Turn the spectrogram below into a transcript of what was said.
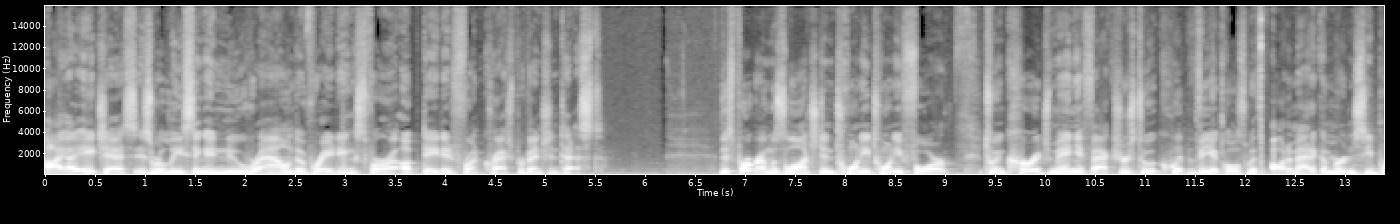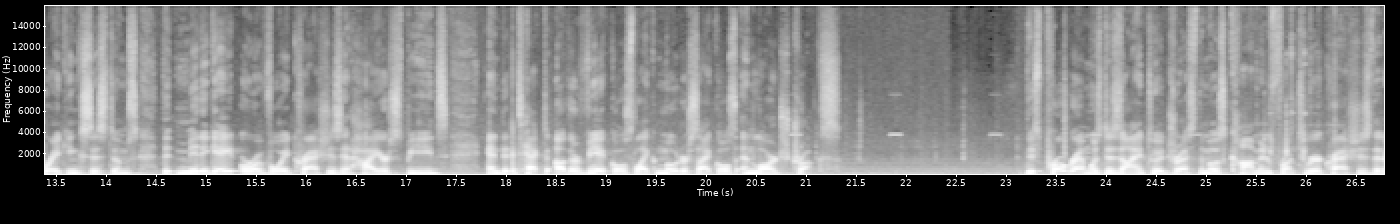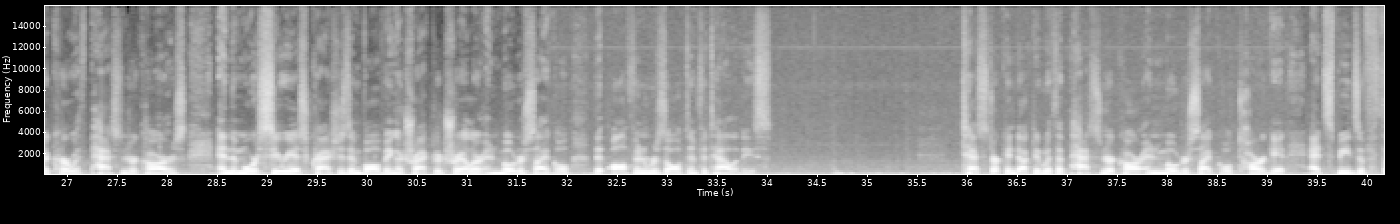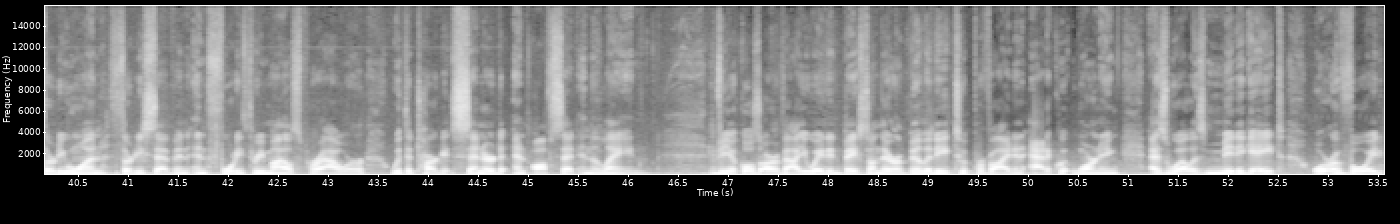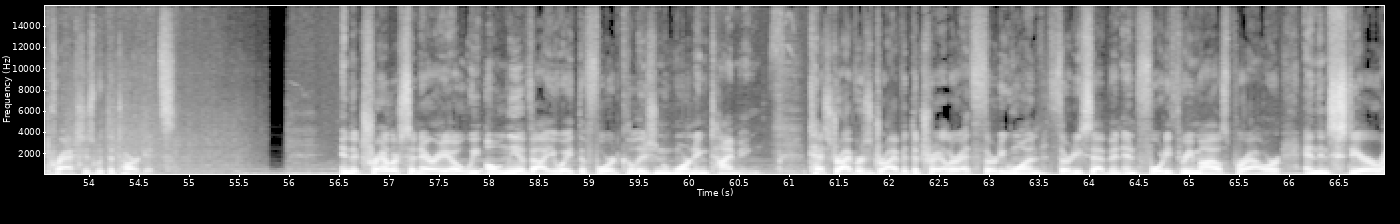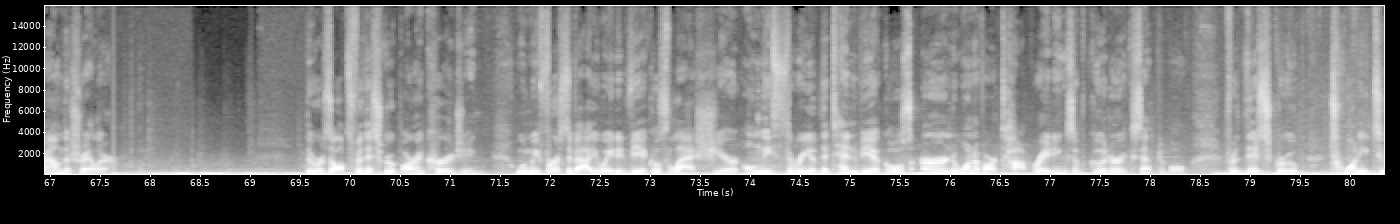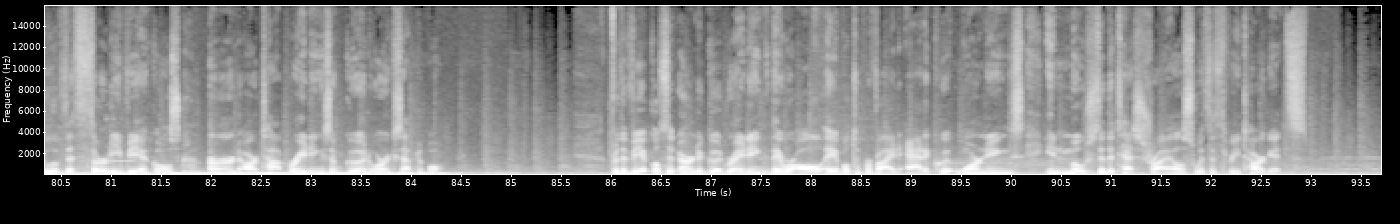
IIHS is releasing a new round of ratings for our updated front crash prevention test. This program was launched in 2024 to encourage manufacturers to equip vehicles with automatic emergency braking systems that mitigate or avoid crashes at higher speeds and detect other vehicles like motorcycles and large trucks. This program was designed to address the most common front to rear crashes that occur with passenger cars and the more serious crashes involving a tractor trailer and motorcycle that often result in fatalities. Tests are conducted with a passenger car and motorcycle target at speeds of 31, 37, and 43 miles per hour, with the target centered and offset in the lane. Vehicles are evaluated based on their ability to provide an adequate warning as well as mitigate or avoid crashes with the targets. In the trailer scenario, we only evaluate the forward collision warning timing. Test drivers drive at the trailer at 31, 37, and 43 miles per hour and then steer around the trailer. The results for this group are encouraging. When we first evaluated vehicles last year, only three of the 10 vehicles earned one of our top ratings of good or acceptable. For this group, 22 of the 30 vehicles earned our top ratings of good or acceptable. For the vehicles that earned a good rating, they were all able to provide adequate warnings in most of the test trials with the three targets.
